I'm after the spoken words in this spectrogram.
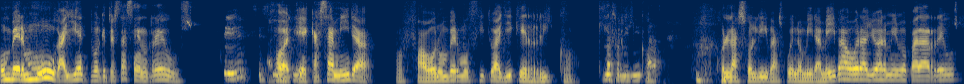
Un vermú, gallet, porque tú estás en Reus. Sí, sí, sí. Joder, eh, casa Mira, por favor, un vermucito allí, qué rico las olivitas. Con las olivas. Bueno, mira, me iba ahora yo ahora mismo para Reus,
